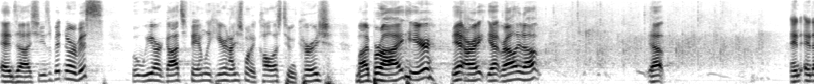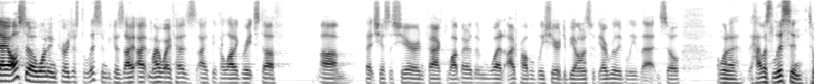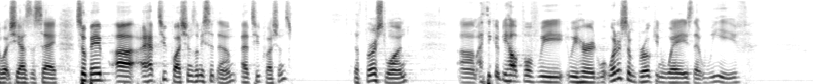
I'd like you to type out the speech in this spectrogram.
And uh, she's a bit nervous, but we are God's family here, and I just want to call us to encourage my bride here. Yeah, all right, yeah, rally it up. Yep. And, and I also want to encourage us to listen because I, I my wife has, I think, a lot of great stuff um, that she has to share. In fact, a lot better than what I probably shared, to be honest with you. I really believe that. And so I want to have us listen to what she has to say. So, babe, uh, I have two questions. Let me sit down. I have two questions. The first one, um, I think it would be helpful if we, we heard what are some broken ways that we've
